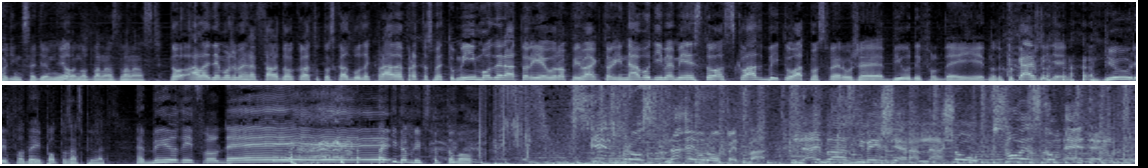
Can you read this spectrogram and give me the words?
hodín 7, nielen o 12.12. No ale nemôžeme hrať stále dookola túto skladbu, tak práve preto sme tu my, moderátori Európy 2, ktorí navodíme miesto a skladby, tú atmosféru, že Beautiful Day jednoducho každý deň. Beautiful Day, poď to zaspívať. A beautiful day. Taký dobrý vstup to bol. Sketch Bros. na Európe 2. Najbláznivejšia ranná show v slovenskom éteri.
